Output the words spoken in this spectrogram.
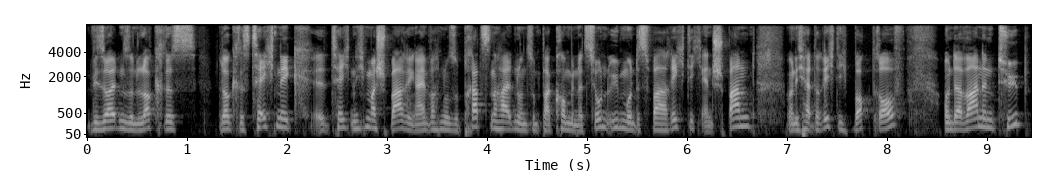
wir sollten so ein lockeres, lockeres Technik, äh, Technik, nicht mal Sparring, einfach nur so Pratzen halten und so ein paar Kombinationen üben und es war richtig entspannt und ich hatte richtig Bock drauf und da war ein Typ,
